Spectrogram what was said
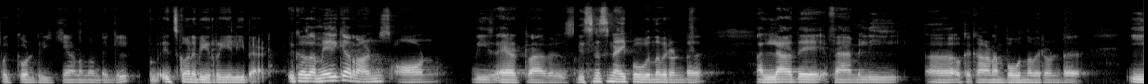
പോയിക്കൊണ്ടിരിക്കുകയാണെന്നുണ്ടെങ്കിൽ it's gone be really bad because America runs on these air travels ബിസിനസ്സിനായി പോകുന്നവരുണ്ട്. അല്ലാതെ ഫാമിലി ഒക്കെ കാണാൻ പോകുന്നവരുണ്ട്. ഈ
